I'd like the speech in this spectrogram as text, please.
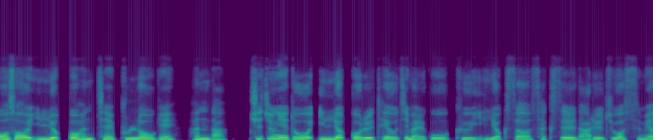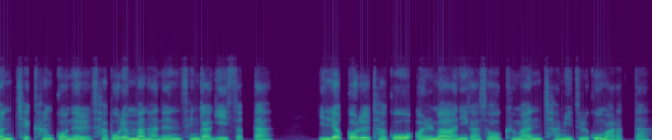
어서 인력거 한 채 불러오게 한다. 취중에도 인력거를 태우지 말고 그 인력서 삭슬 나를 주었으면 책 한 권을 사보련만 하는 생각이 있었다. 인력거를 타고 얼마 아니 가서 그만 잠이 들고 말았다.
